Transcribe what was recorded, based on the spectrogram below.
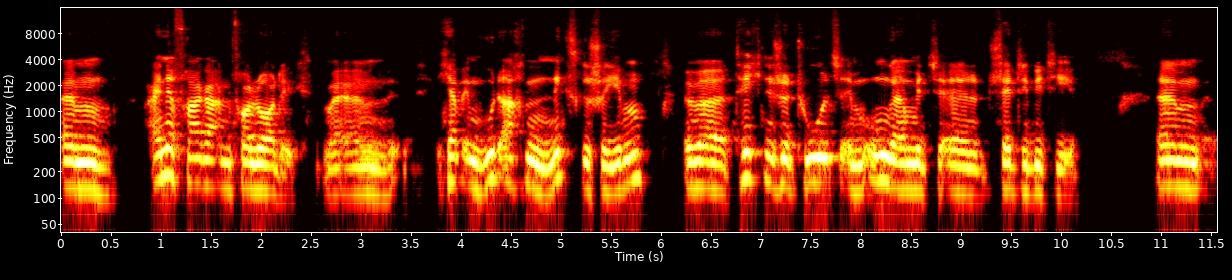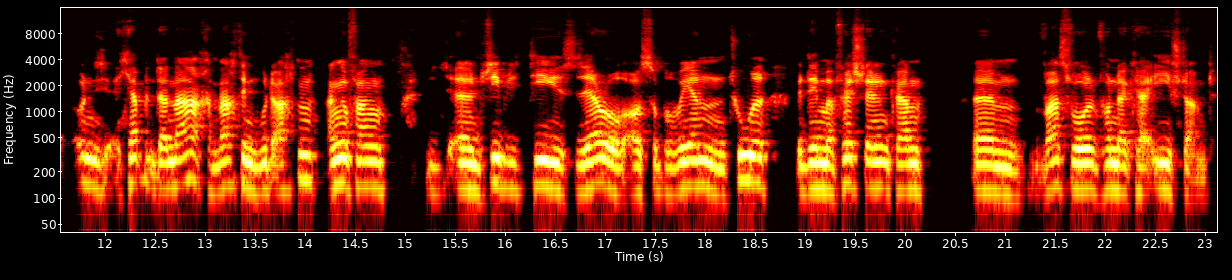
Ähm, eine Frage an Frau Lordig. Ähm, ich habe im Gutachten nichts geschrieben über technische Tools im Umgang mit äh, ChatGPT. Ähm, und ich habe danach, nach dem Gutachten, angefangen, äh, GPT Zero auszuprobieren, ein Tool, mit dem man feststellen kann, ähm, was wohl von der KI stammt.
